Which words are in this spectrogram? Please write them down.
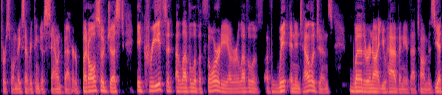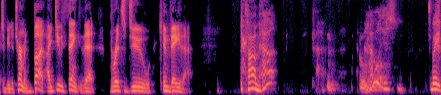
first of all, makes everything just sound better, but also just it creates a, a level of authority or a level of, of wit and intelligence. Whether or not you have any of that, Tom, is yet to be determined. But I do think that Brits do convey that. Tom, how Oh, how God. is wait?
